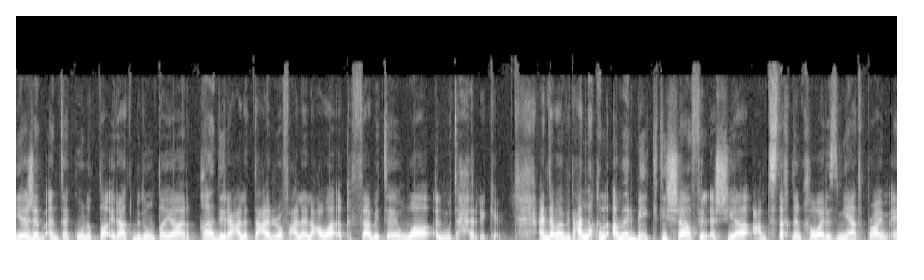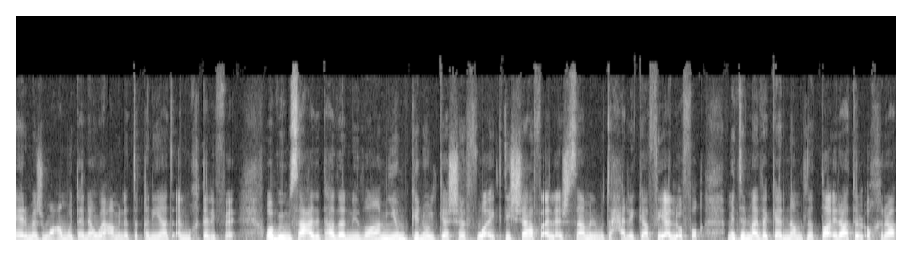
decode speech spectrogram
يجب أن تكون الطائرات بدون طيار قادرة على التعرف على العوائق الثابتة والمتحركة. عندما بيتعلق الأمر باكتشاف الأشياء عم تستخدم خوارزميات برايم إير مجموعة متنوعة من التقنيات المختلفة. وبمساعدة هذا النظام يمكن الكشف واكتشاف الأجسام المتحركة في الأفق. مثل ما ذكرنا مثل الطائرات الأخرى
